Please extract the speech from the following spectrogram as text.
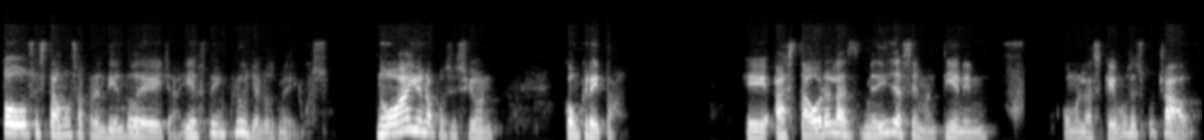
todos estamos aprendiendo de ella y esto incluye a los médicos. No hay una posición concreta. Eh, hasta ahora las medidas se mantienen como las que hemos escuchado,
